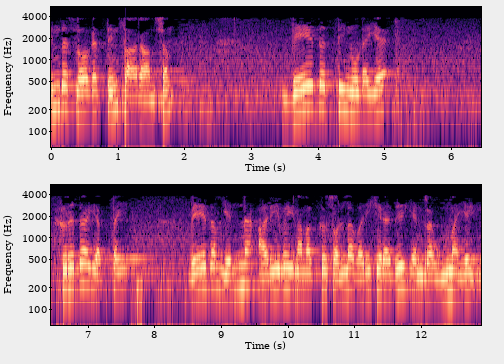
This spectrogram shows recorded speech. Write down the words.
இந்த ஸ்லோகத்தின் சாராம்சம் வேதத்தினுடைய ஹிருதயத்தை வேதம் என்ன அறிவை நமக்கு சொல்ல வருகிறது என்ற உண்மையை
